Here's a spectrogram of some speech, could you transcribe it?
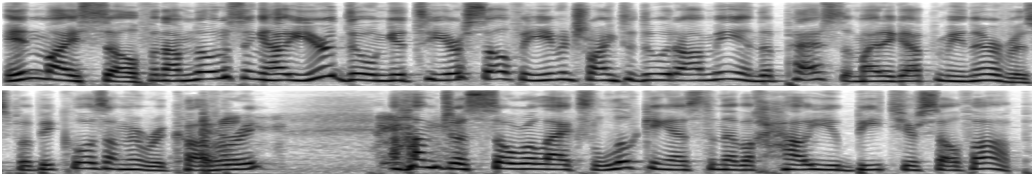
In myself. And I'm noticing how you're doing it to yourself and even trying to do it on me. In the past, it might have gotten me nervous. But because I'm in recovery, I'm just so relaxed looking as to know how you beat yourself up.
